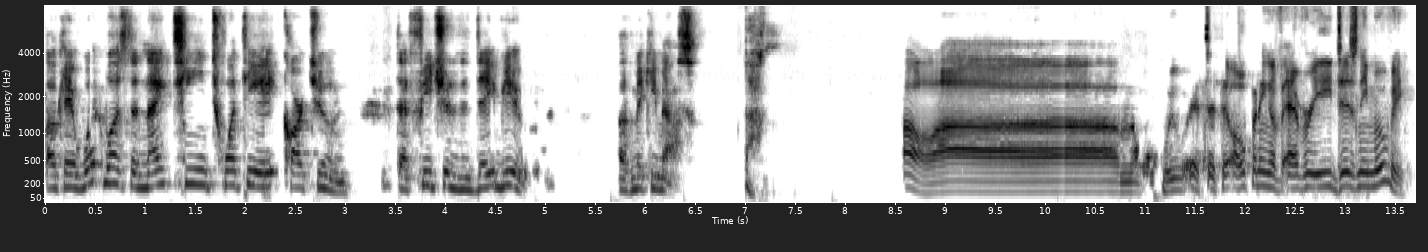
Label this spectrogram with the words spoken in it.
Okay, what was the 1928 cartoon that featured the debut of Mickey Mouse? Oh, um, we, it's at the opening of every Disney movie.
